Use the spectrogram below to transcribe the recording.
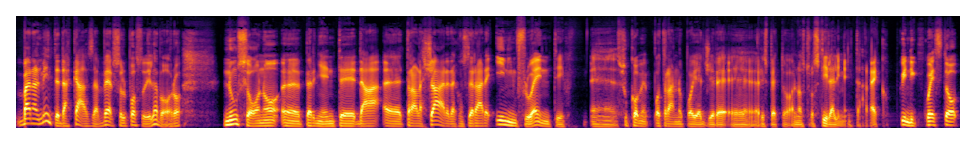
banalmente da casa verso il posto di lavoro non sono eh, per niente da eh, tralasciare, da considerare ininfluenti eh, su come potranno poi agire eh, rispetto al nostro stile alimentare. Ecco, quindi questo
